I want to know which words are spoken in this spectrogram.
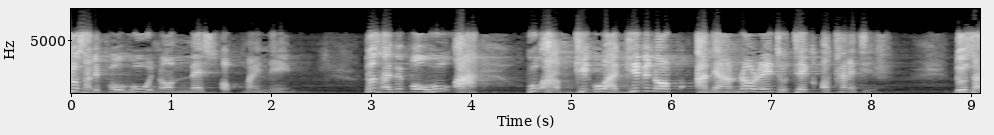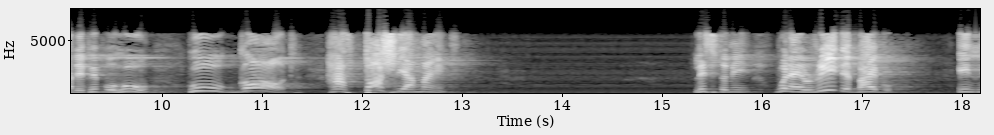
Those are the people who will not mess up my name. Those are the people who are who have who are giving up and they are not ready to take alternative. Those are the people who who God has touched their mind. Listen to me. When I read the Bible in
